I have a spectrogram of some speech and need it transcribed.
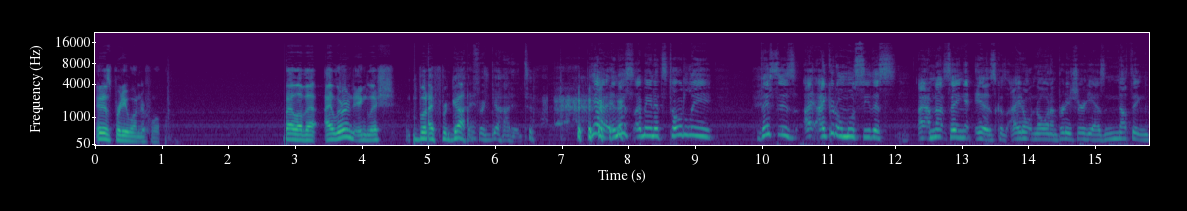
It is pretty wonderful. But I love that. I learned English, but I forgot I it. forgot it. yeah, and this, I mean, it's totally. This is. I, I could almost see this. I, I'm not saying it is because I don't know, and I'm pretty sure he has nothing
